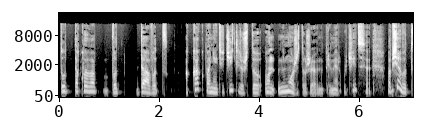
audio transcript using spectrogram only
тут такой вот, да, вот, а как понять учителю, что он не может уже, например, учиться? Вообще, вот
